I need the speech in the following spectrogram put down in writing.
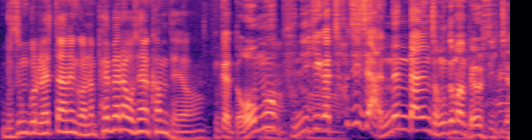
무승부를 했다는 거는 패배라고 생각하면 돼요. 그러니까 너무 어. 분위기가 처지지 않는다는 정도만 배울 수 있죠.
